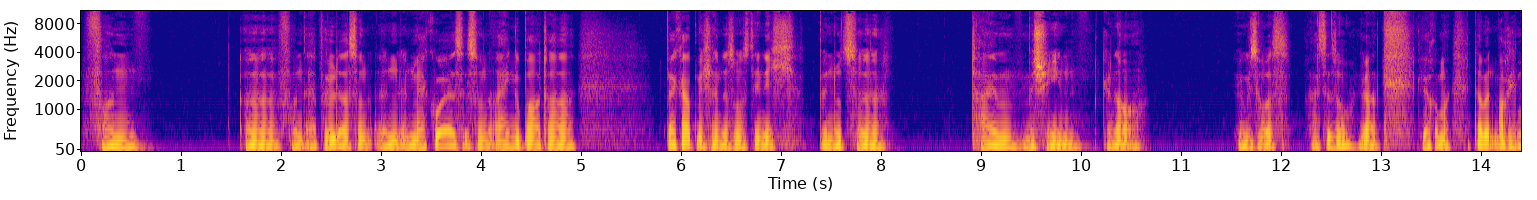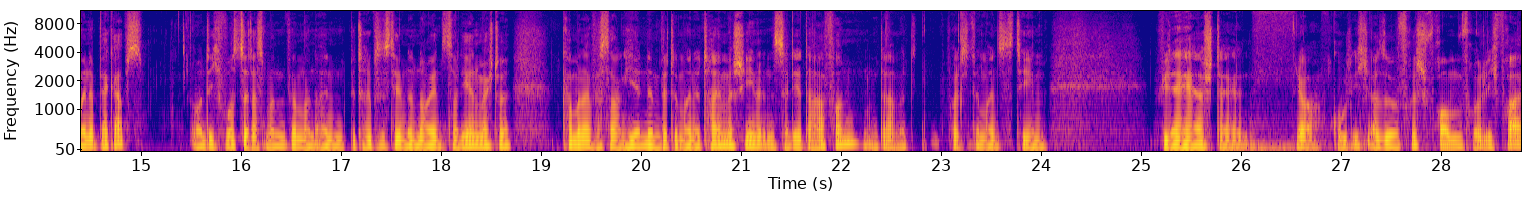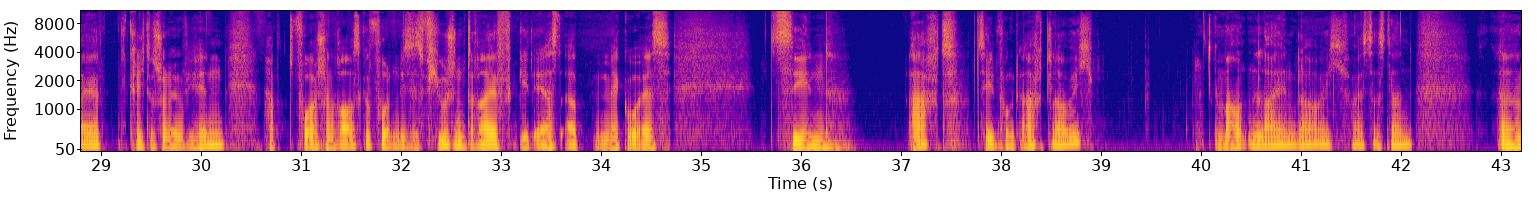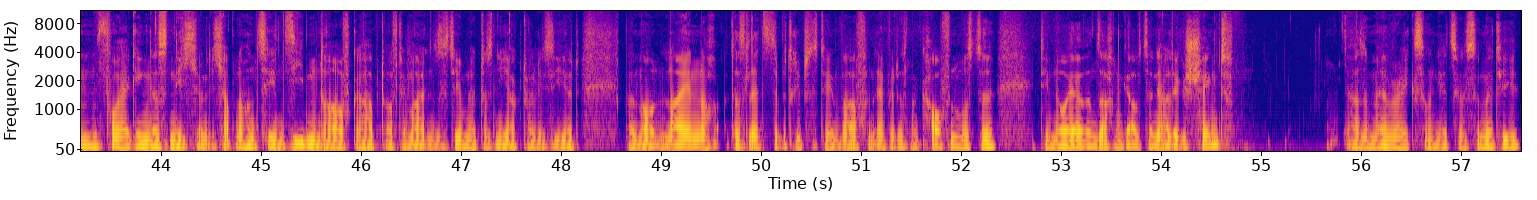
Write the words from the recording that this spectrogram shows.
von äh, von Apple. Da ist so ein, in, in macOS ist so ein eingebauter Backup-Mechanismus, den ich benutze. Time Machine, genau. Irgendwie sowas. Heißt der so? Ja, wie auch immer. Damit mache ich meine Backups. Und ich wusste, dass man, wenn man ein Betriebssystem dann neu installieren möchte, kann man einfach sagen, hier, nimm bitte meine Time Machine und installiere davon. Und damit wollte ich dann mein System wiederherstellen ja, gut, ich also frisch, fromm, fröhlich, frei, kriege das schon irgendwie hin. Hab vorher schon rausgefunden, dieses Fusion Drive geht erst ab macOS 10.8, 10.8 glaube ich. Mountain Lion, glaube ich, heißt das dann. Ähm, vorher ging das nicht und ich habe noch ein 10.7 drauf gehabt auf dem alten System und habe das nie aktualisiert. Bei Mountain Lion noch das letzte Betriebssystem war von Apple, das man kaufen musste. Die neueren Sachen gab es dann ja alle geschenkt also Mavericks und jetzt Yosemite.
